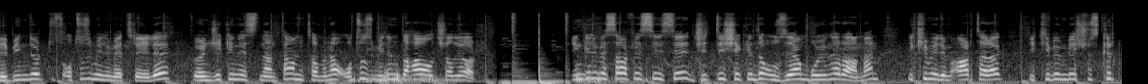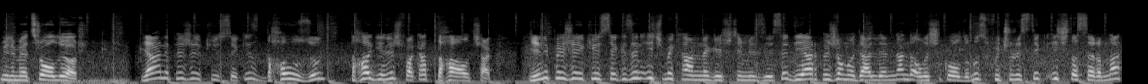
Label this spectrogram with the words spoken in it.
ve 1430 mm ile önceki neslinden tam tamına 30 mm daha alçalıyor. Dingil mesafesi ise ciddi şekilde uzayan boyuna rağmen 2 mm artarak 2540 mm oluyor. Yani Peugeot 208 daha uzun, daha geniş fakat daha alçak. Yeni Peugeot 208'in iç mekanına geçtiğimizde ise diğer Peugeot modellerinden de alışık olduğumuz fütüristik iç tasarımla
